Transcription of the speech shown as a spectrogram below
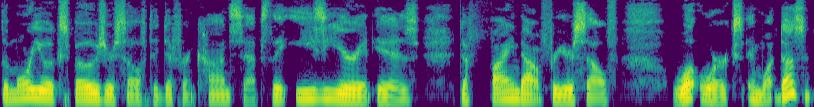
the more you expose yourself to different concepts, the easier it is to find out for yourself what works and what doesn't.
